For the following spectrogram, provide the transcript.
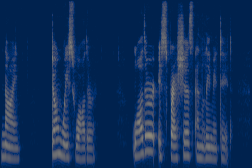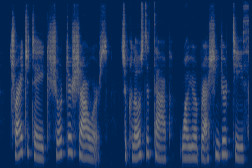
9. Don't waste water. Water is precious and limited. Try to take shorter showers, to close the tap while you're brushing your teeth,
